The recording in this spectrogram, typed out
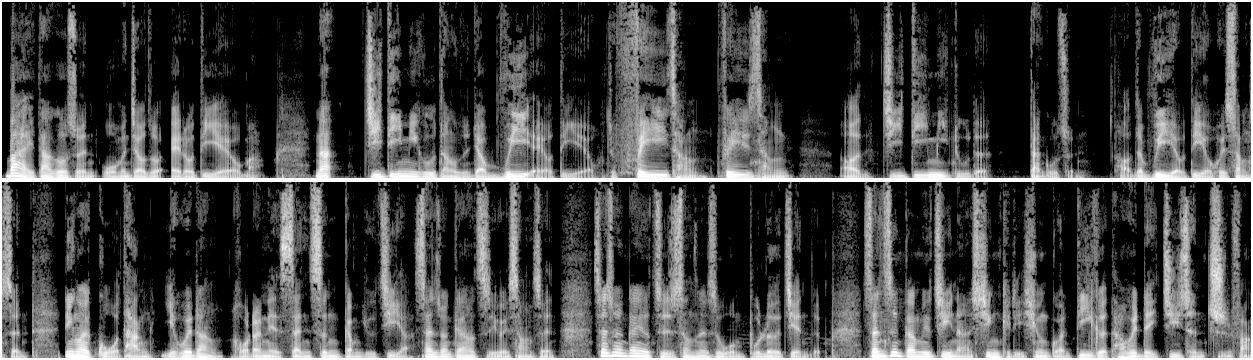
麦胆固醇，我们叫做 LDL 嘛。那极低密度胆固醇叫 VLDL，就非常非常啊极低密度的胆固醇。好，这 VLDL 会上升。另外，果糖也会让后来的三酸甘油酯啊，三酸甘油酯也会上升。三酸甘油酯上升是我们不乐见的。三酸甘油酯呢，心血管，第一个它会累积成脂肪，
